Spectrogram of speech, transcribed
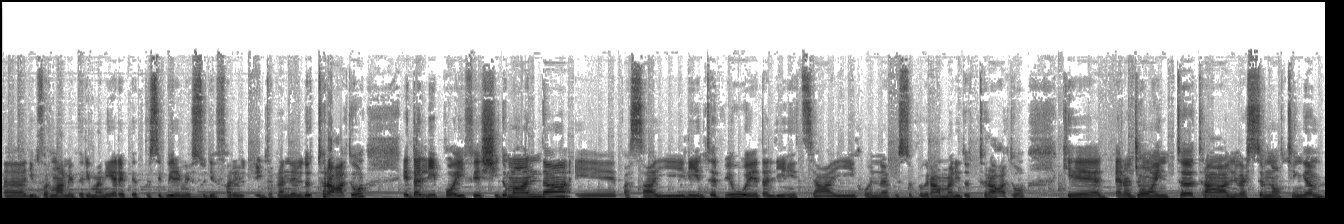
eh, di informarmi per rimanere, per proseguire i miei studi e fare, intraprendere il dottorato e da lì poi feci domanda e passai l'interview e da lì iniziai con questo programma di dottorato che era joint tra l'University of Nottingham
